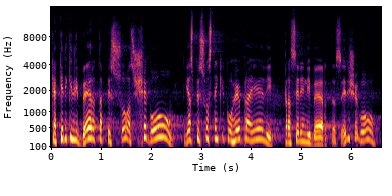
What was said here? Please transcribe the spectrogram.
que aquele que liberta pessoas chegou, e as pessoas têm que correr para Ele para serem libertas. Ele chegou.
